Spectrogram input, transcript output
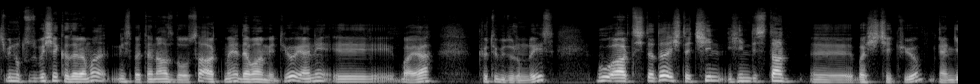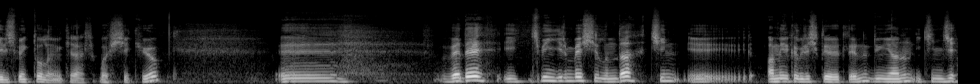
2035'e kadar ama nispeten az da olsa artmaya devam ediyor. Yani e, baya kötü bir durumdayız. Bu artışta da işte Çin, Hindistan e, başı çekiyor. Yani gelişmekte olan ülkeler başı çekiyor. E, ve de 2025 yılında Çin, e, Amerika Birleşik Devletleri'nin dünyanın ikinci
